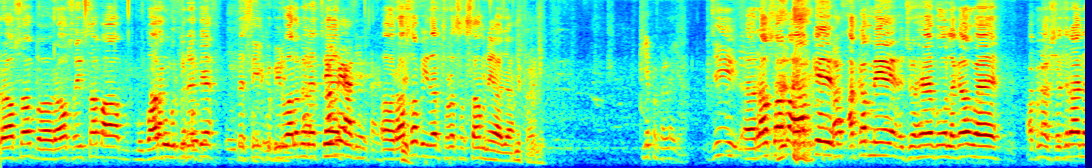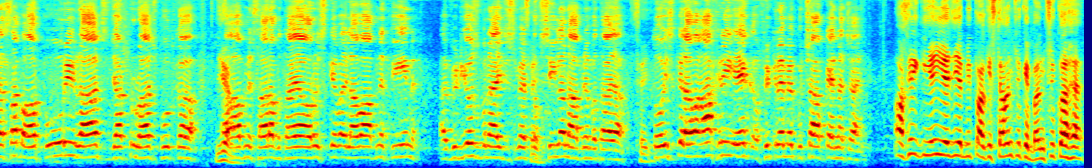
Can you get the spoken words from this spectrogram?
राव साहब राव सही साहब आप मुबारकपुर में रहते हैं तहसील कबीरवाला में रहते हैं। राव साहब इधर थोड़ा सा सामने आ जाए। ये पकड़ लिया जी राव साहब आपके अकब में जो है वो लगा हुआ है अपना शजरा नसब और पूरी राज जाटू राजपूत का हाँ। आपने सारा बताया और इसके अलावा आपने तीन वीडियोस बनाए जिसमें तफसीलन आपने बताया। तो इसके अलावा आखिरी एक फिक्रे में कुछ आप कहना चाहें? आखिर की यही है जी अभी पाकिस्तान चूँकि बन चुका है।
